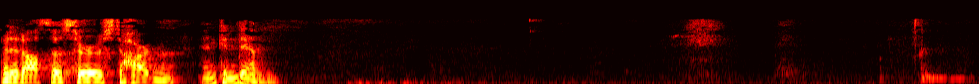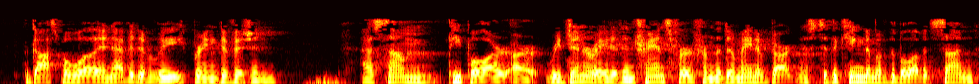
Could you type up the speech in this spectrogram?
but it also serves to harden and condemn. The gospel will inevitably bring division as some people are, are regenerated and transferred from the domain of darkness to the kingdom of the beloved Son,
